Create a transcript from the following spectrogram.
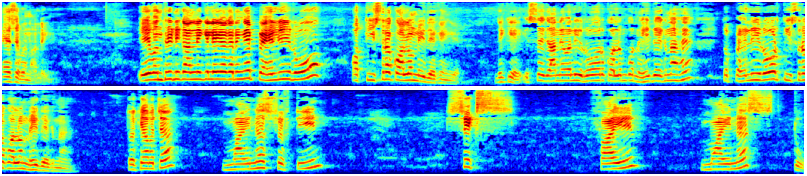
ऐसे बना लेंगे। ए वन थ्री निकालने के लिए क्या करेंगे? पहली रो और तीसरा कॉलम नहीं देखेंगे। देखिए, इससे जाने वाली रो और कॉलम को नहीं देखना है तो पहली रो और तीसरा कॉलम नहीं देखना है। तो क्या बचा? Minus fifteen six five minus two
